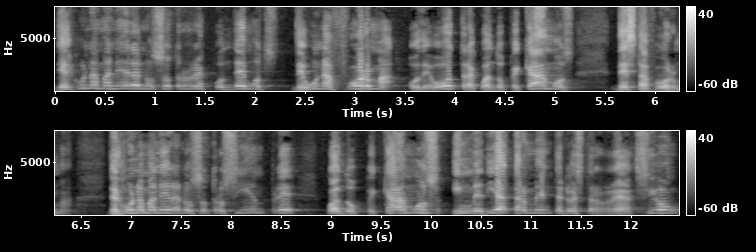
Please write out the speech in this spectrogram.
de alguna manera nosotros respondemos de una forma o de otra cuando pecamos de esta forma. De alguna manera nosotros siempre cuando pecamos inmediatamente nuestra reacción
